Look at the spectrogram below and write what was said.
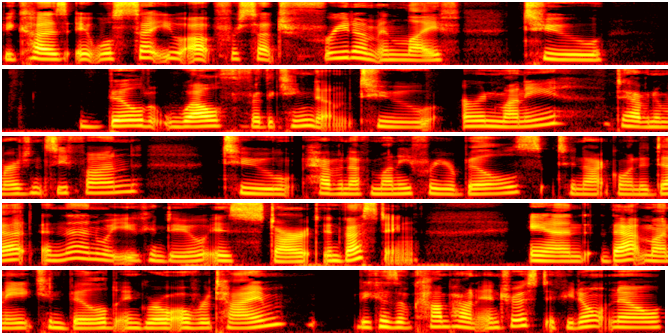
because it will set you up for such freedom in life to build wealth for the kingdom, to earn money, to have an emergency fund, to have enough money for your bills, to not go into debt. And then what you can do is start investing. And that money can build and grow over time because of compound interest. If you don't know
